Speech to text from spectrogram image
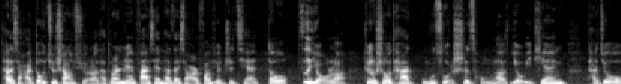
他的小孩都去上学了，他突然之间发现他在小孩放学之前都自由了。这个时候他无所适从了。有一天，他就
